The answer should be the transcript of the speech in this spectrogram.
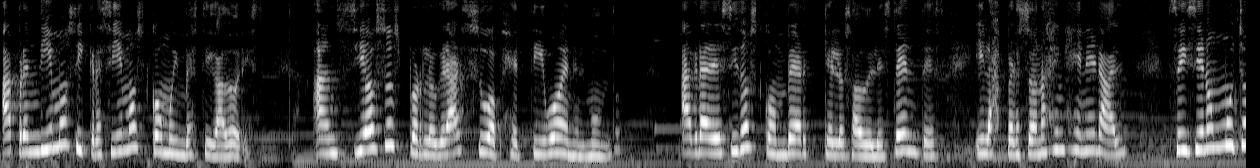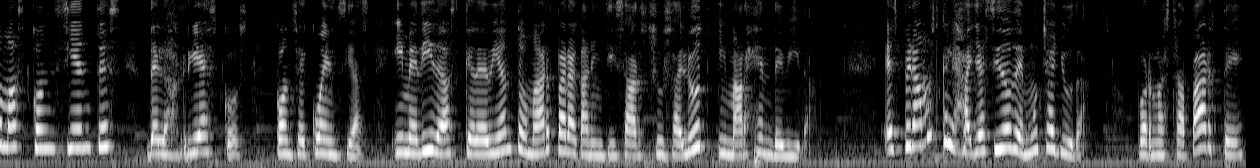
aprendimos y crecimos como investigadores, ansiosos por lograr su objetivo en el mundo, agradecidos con ver que los adolescentes y las personas en general se hicieron mucho más conscientes de los riesgos, consecuencias y medidas que debían tomar para garantizar su salud y margen de vida. Esperamos que les haya sido de mucha ayuda. Por nuestra parte,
